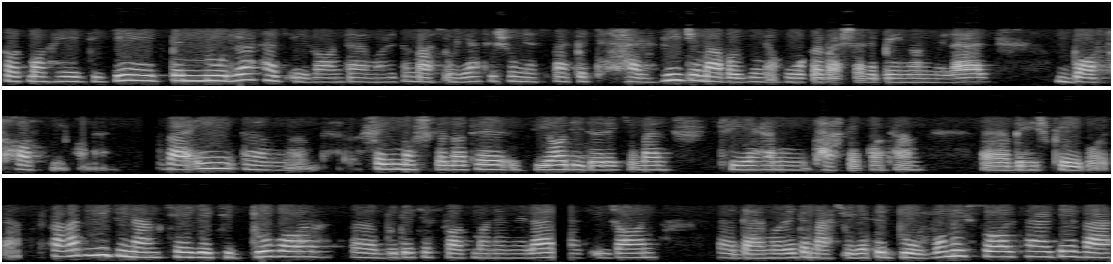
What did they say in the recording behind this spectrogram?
سازمان های دیگه به ندرت از ایران در مورد مسئولیتشون نسبت به ترویج موازین حقوق بشر بین الملل بازخواست می‌کنن. و این خیلی مشکلات زیادی داره که من توی همین تحقیقاتم بهش پی بردم. فقط می‌دونم که یکی دو بار بوده که سازمان ملل از ایران در مورد مسئولیت دومش سوال کرده و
